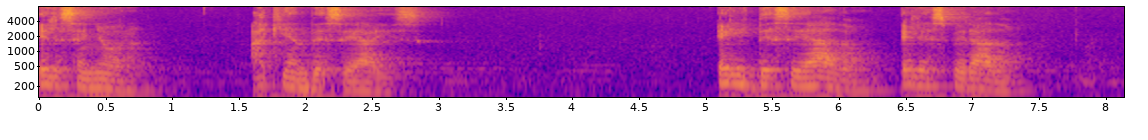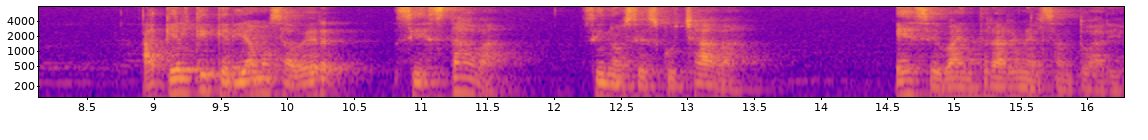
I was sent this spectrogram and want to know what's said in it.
el Señor a quien deseáis. El deseado, el esperado. Aquel que queríamos saber si estaba, si nos escuchaba. Ese va a entrar en el santuario.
